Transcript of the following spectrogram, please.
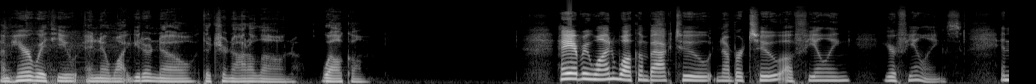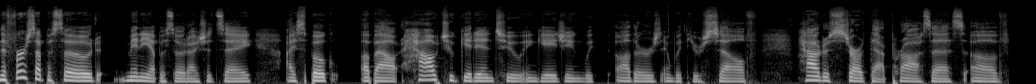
I'm here with you and I want you to know that you're not alone. Welcome. Hey everyone, welcome back to number two of Feeling Your Feelings. In the first episode, mini episode, I should say, I spoke about how to get into engaging with others and with yourself, how to start that process of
